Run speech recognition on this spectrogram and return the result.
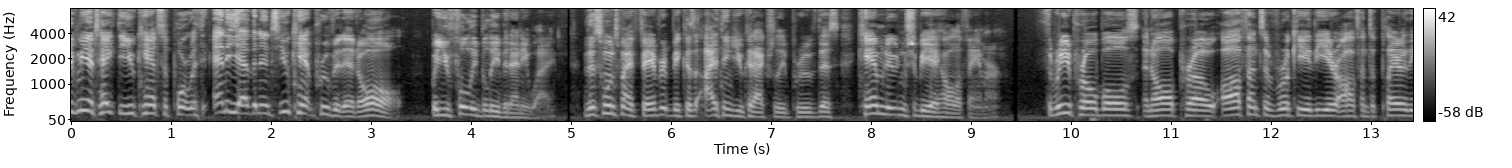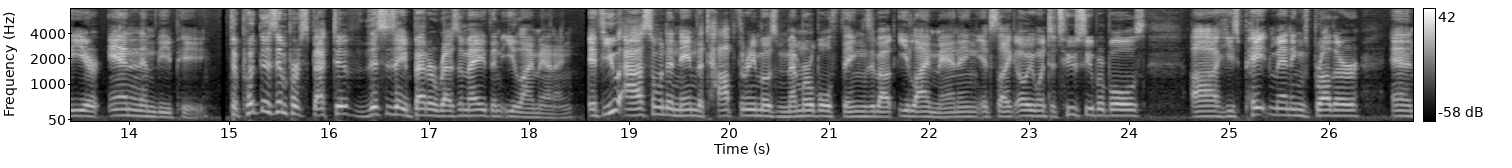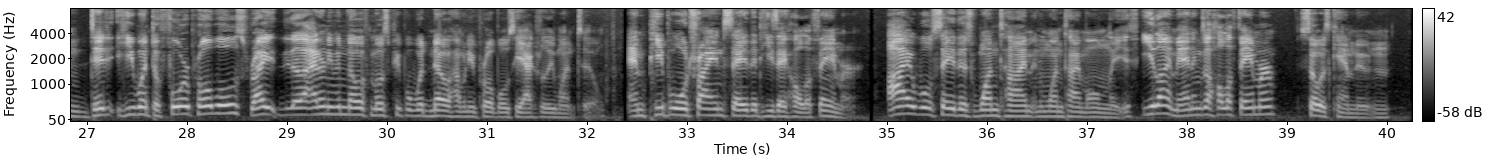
Give me a take that you can't support with any evidence, you can't prove it at all, but you fully believe it anyway. This one's my favorite because I think you could actually prove this. Cam Newton should be a Hall of Famer. Three Pro Bowls, an All Pro, Offensive Rookie of the Year, Offensive Player of the Year, and an MVP. To put this in perspective, this is a better resume than Eli Manning. If you ask someone to name the top three most memorable things about Eli Manning, it's like, oh, he went to two Super Bowls, uh, he's Peyton Manning's brother, and did he went to four Pro Bowls, right? I don't even know if most people would know how many Pro Bowls he actually went to. And people will try and say that he's a Hall of Famer. I will say this one time and one time only. If Eli Manning's a Hall of Famer, so is Cam Newton.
